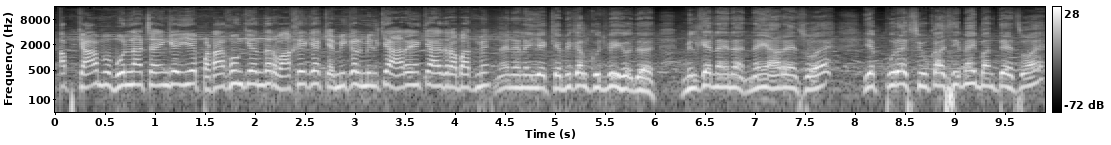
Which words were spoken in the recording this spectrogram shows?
आप क्या बोलना चाहेंगे? ये पटाखों के अंदर वाकई क्या केमिकल मिल के आ रहे हैं क्या हैदराबाद में? नहीं नहीं नहीं ये केमिकल कुछ भी मिल के नहीं नहीं आ रहे हैं सो है। ये पूरे शिवकाशी में ही बनते हैं सो है।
